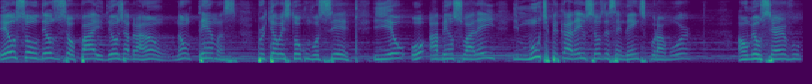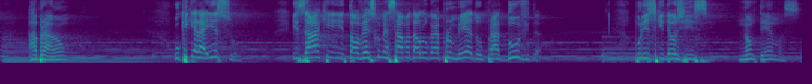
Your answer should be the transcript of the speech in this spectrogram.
Eu sou o Deus do seu pai, Deus de Abraão. Não temas, porque eu estou com você, e eu o abençoarei e multiplicarei os seus descendentes por amor ao meu servo Abraão. O que, que era isso? Isaac talvez começava a dar lugar para o medo, para a dúvida. Por isso que Deus disse: Não temas.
